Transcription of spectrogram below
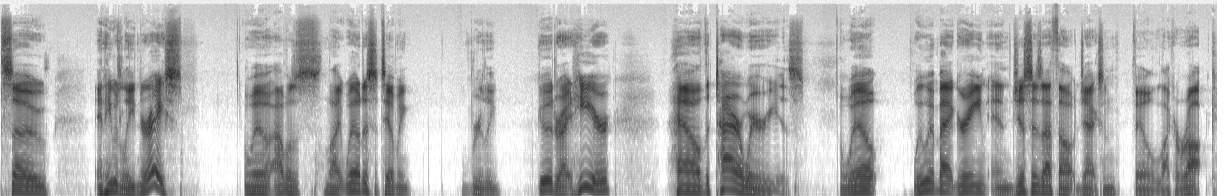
so, and he was leading the race. Well, I was like, well, this will tell me really good right here how the tire wear is. Well, we went back green, and just as I thought, Jackson fell like a rock.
